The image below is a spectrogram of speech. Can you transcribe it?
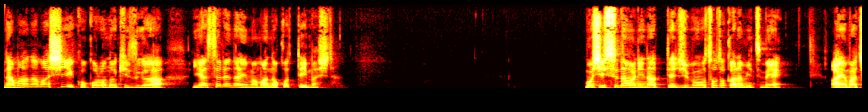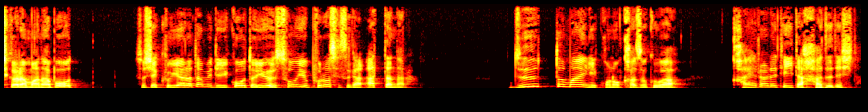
生々しい心の傷が癒されないまま残っていました。もし素直になって自分を外から見つめ、過ちから学ぼう、そして悔い改めていこうという、そういうプロセスがあったなら、ずっと前にこの家族は変えられていたはずでした。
